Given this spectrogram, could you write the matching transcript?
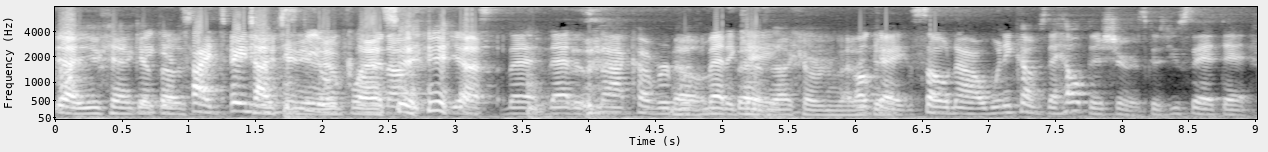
Yeah, you can't get those titanium, titanium steel implants. coming out. Yeah. Yes, that that is not covered No, with Medicaid. that is not covered Medicaid. Okay, so now when it comes to health insurance, because you said that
